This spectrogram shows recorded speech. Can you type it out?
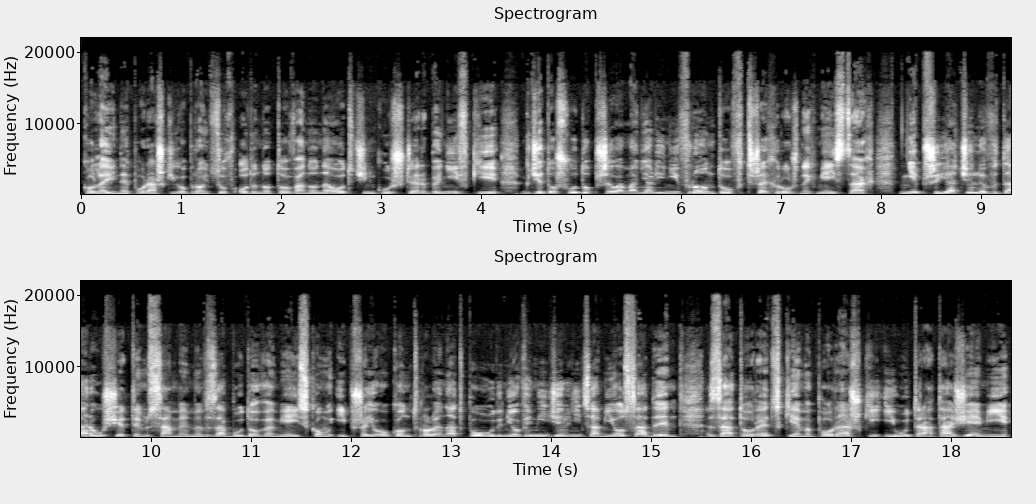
Kolejne porażki obrońców odnotowano na odcinku Szczerbyniwki, gdzie doszło do przełamania linii frontu w trzech różnych miejscach. Nieprzyjaciel wdarł się tym samym w zabudowę miejską i przejął kontrolę nad południowymi dzielnicami osady. Za Toreckiem porażki i utrata ziemi.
